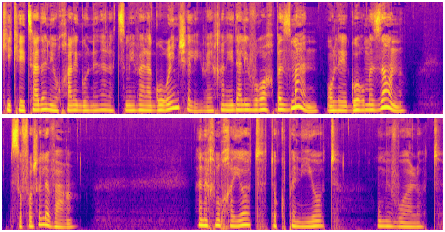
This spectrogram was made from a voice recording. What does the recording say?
כי כיצד אני אוכל לגונן על עצמי ועל הגורים שלי, ואיך אני אדע לברוח בזמן, או לאגור מזון? בסופו של דבר, אנחנו חיות תוקפניות ומבוהלות.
